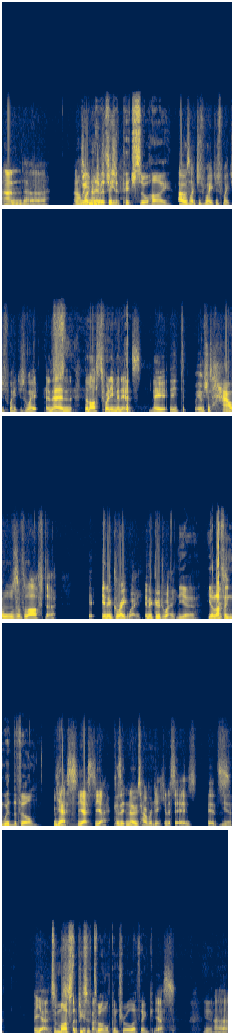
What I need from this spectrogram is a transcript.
And uh, and I was But like, "No, never just, seen just it pitched so high. I was like, just wait, just wait, just wait, just wait. And then the last 20 minutes, they it, it was just howls of laughter in a great way, in a good way. Yeah, you're laughing with the film. Yes, yes, yeah, because it knows how Mhm. ridiculous it is. It's Yeah, yeah, it's a masterpiece of fun. tonal control. I think. Yes. Yeah. Uh,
